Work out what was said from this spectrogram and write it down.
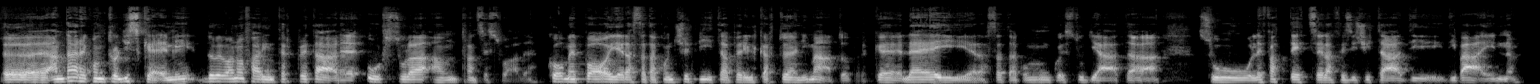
eh, andare contro gli schemi, dovevano far interpretare Ursula a un transessuale, come poi era stata concepita per il cartone animato, perché lei era stata comunque studiata sulle fattezze e la fisicità di, di Vine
